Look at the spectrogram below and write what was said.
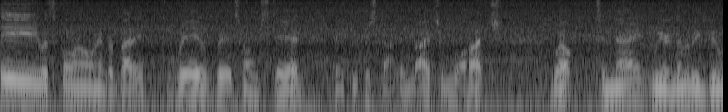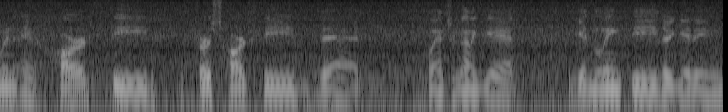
Hey, what's going on everybody? Red, Red's Homestead. Thank you for stopping by to watch. Well, tonight we are going to be doing a hard feed, the first hard feed that plants are going to get. They're getting lengthy, they're getting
